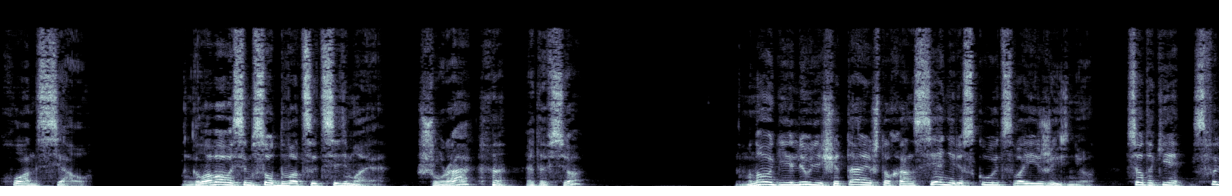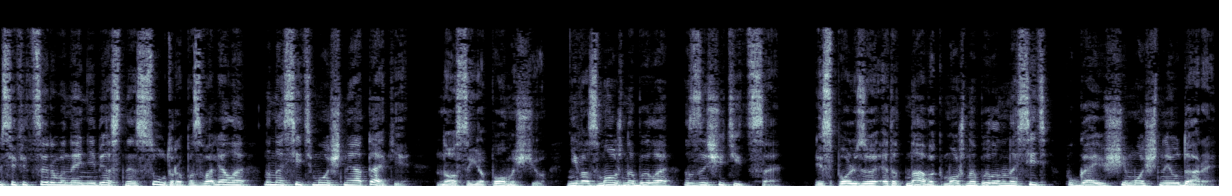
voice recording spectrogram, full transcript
Хуан Сяо. Глава 827. Шура? Ха, это все? Многие люди считали, что Хан Сень рискует своей жизнью. Все-таки сфальсифицированная небесная сутра позволяла наносить мощные атаки, но с ее помощью невозможно было защититься. Используя этот навык, можно было наносить пугающие мощные удары.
